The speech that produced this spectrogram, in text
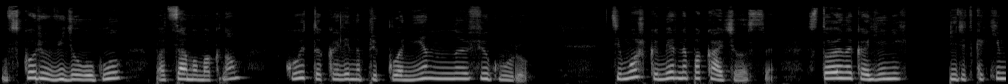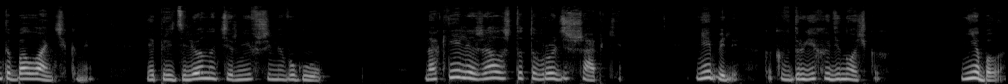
но вскоре увидел в углу, под самым окном, какую-то коленопреклоненную фигуру. Тимошка мерно покачивался, стоя на коленях перед какими-то баланчиками, неопределенно чернившими в углу. На окне лежало что-то вроде шапки. Мебели, как и в других одиночках, не было,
